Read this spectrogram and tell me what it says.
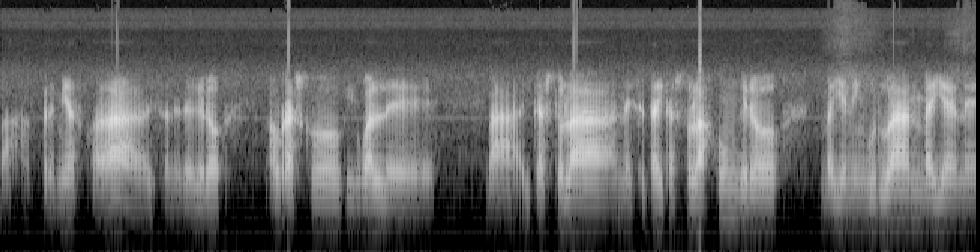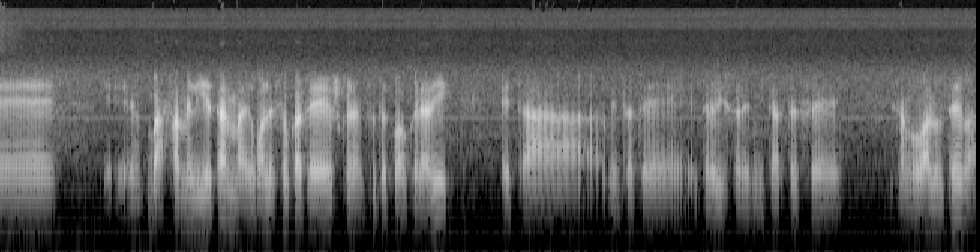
ba, premiazkoa da, izan ere gero aurrasko igual de ba, ikastola, naiz eta ikastola jun, gero baien inguruan, baien e, e, ba, familietan, ba, igual ez daukate euskara entzuteko aukerarik, eta bintzate telebiztaren bitartez e, izango balute, ba,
